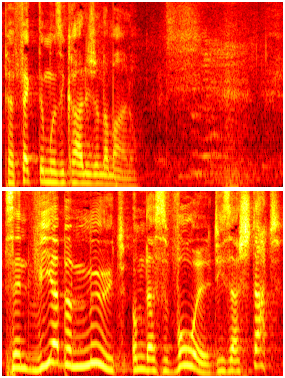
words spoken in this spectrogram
Perfekte musikalische Untermalung. Sind wir bemüht um das Wohl dieser Stadt?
